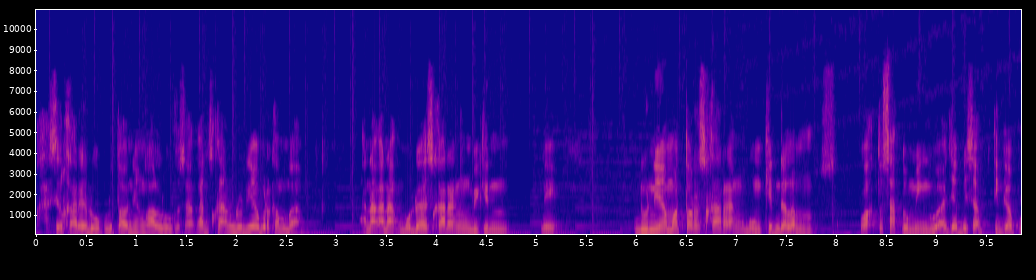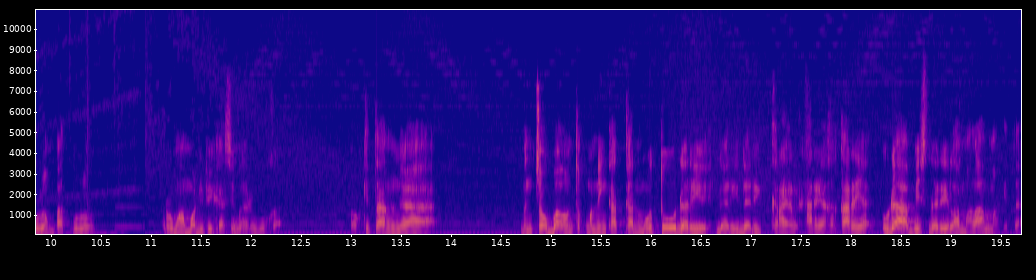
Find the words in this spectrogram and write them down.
hasil karya 20 tahun yang lalu ke sana kan sekarang dunia berkembang anak-anak muda sekarang bikin nih dunia motor sekarang mungkin dalam waktu satu minggu aja bisa 30-40 rumah modifikasi baru buka. Kalau kita nggak mencoba untuk meningkatkan mutu dari dari dari karya ke karya, udah habis dari lama-lama kita.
